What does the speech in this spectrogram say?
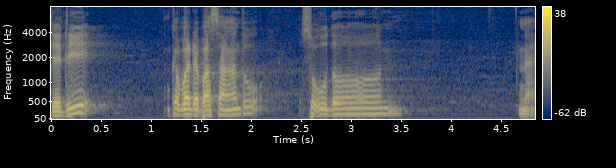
Jadi kepada pasangan tuh seudon, Nah,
